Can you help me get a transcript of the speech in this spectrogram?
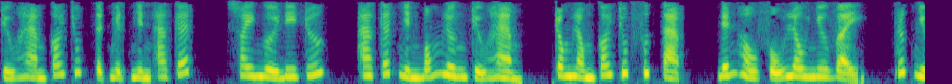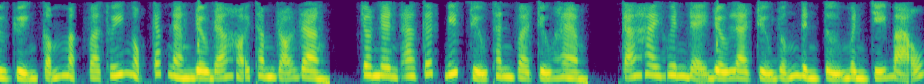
Triệu Hàm có chút tịch mịch nhìn A Kết, xoay người đi trước, A Kết nhìn bóng lưng Triệu Hàm, trong lòng có chút phức tạp, đến hầu phủ lâu như vậy, rất nhiều chuyện cẩm mặt và Thúy Ngọc các nàng đều đã hỏi thăm rõ ràng, cho nên A Kết biết Triệu Thanh và Triệu Hàm, cả hai huynh đệ đều là Triệu Duẩn Đình tự mình chỉ bảo,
